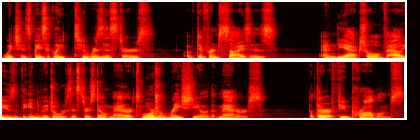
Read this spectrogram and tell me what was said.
which is basically two resistors of different sizes and the actual values of the individual resistors don't matter. It's more the ratio that matters. But there are a few problems.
